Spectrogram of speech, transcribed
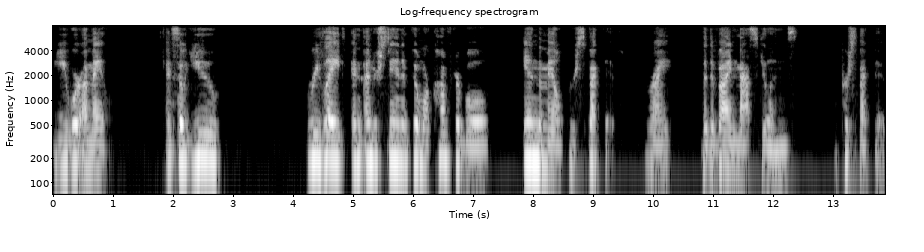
you were a male. And so you relate and understand and feel more comfortable in the male perspective, right? The divine masculine's perspective.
